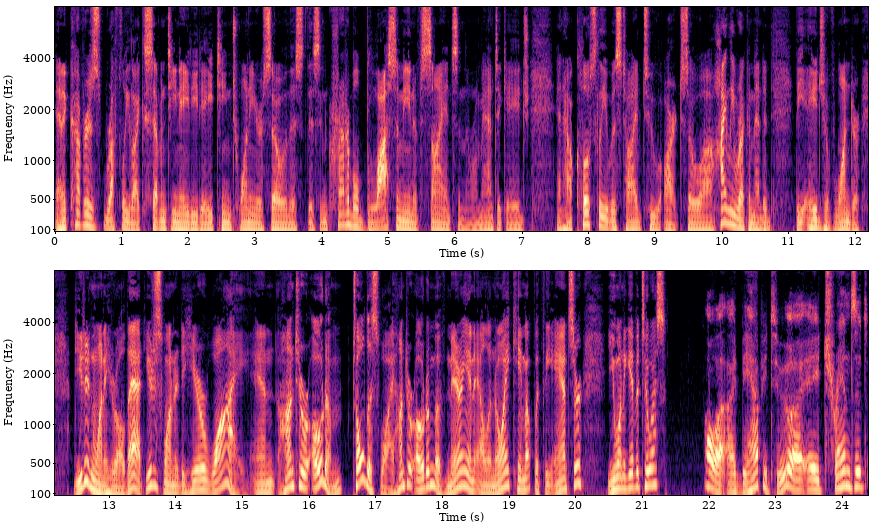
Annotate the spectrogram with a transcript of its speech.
and it covers roughly like 1780 to 1820 or so. This this incredible blossoming of science in the Romantic Age, and how closely it was tied to art. So, uh, highly recommended. The Age of Wonder. You didn't want to hear all that. You just wanted to hear why. And Hunter Odom told us why. Hunter Odom of Marion, Illinois, came up with the answer. You want to give it to us? Oh, I'd be happy to. Uh, a transit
